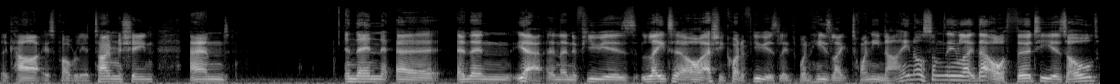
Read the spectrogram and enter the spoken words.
The car is probably a time machine. And and then uh, and then yeah and then a few years later or actually quite a few years later when he's like 29 or something like that or 30 years old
